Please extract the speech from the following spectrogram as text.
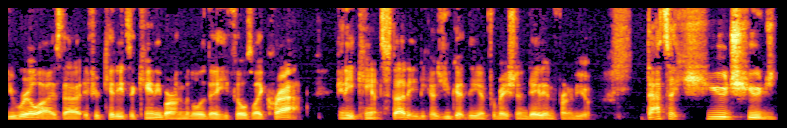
you realize that if your kid eats a candy bar in the middle of the day, he feels like crap and he can't study because you get the information and data in front of you. That's a huge, huge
